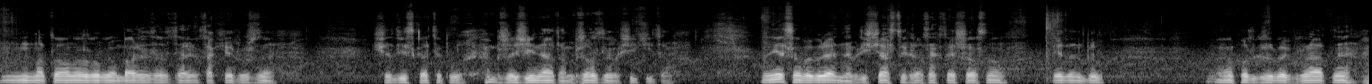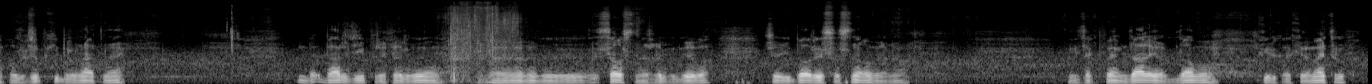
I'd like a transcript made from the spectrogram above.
no to one robią bardzo takie różne siedliska typu brzezina, tam brzozy, osiki tam. No nie są wybredne, w liściastych lasach też rosną. Jeden był podgrzybek brunatny, a podgrzybki brunatne bardziej preferują e, sosnę, żeby było, czyli bory sosnowe. No. I tak powiem dalej od domu, kilka kilometrów,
